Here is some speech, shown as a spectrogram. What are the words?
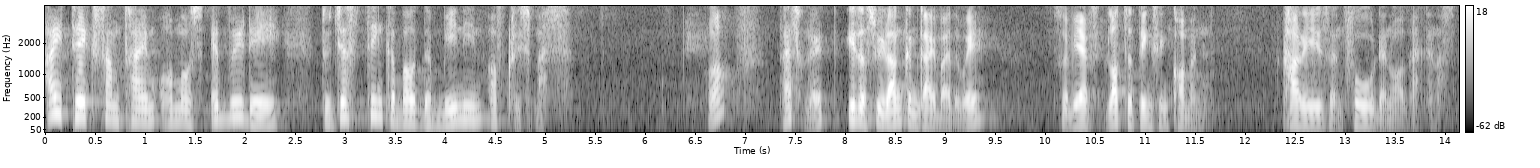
I take some time almost every day to just think about the meaning of Christmas. Well, that's great. He's a Sri Lankan guy, by the way. So we have lots of things in common curries and food and all that kind of stuff.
